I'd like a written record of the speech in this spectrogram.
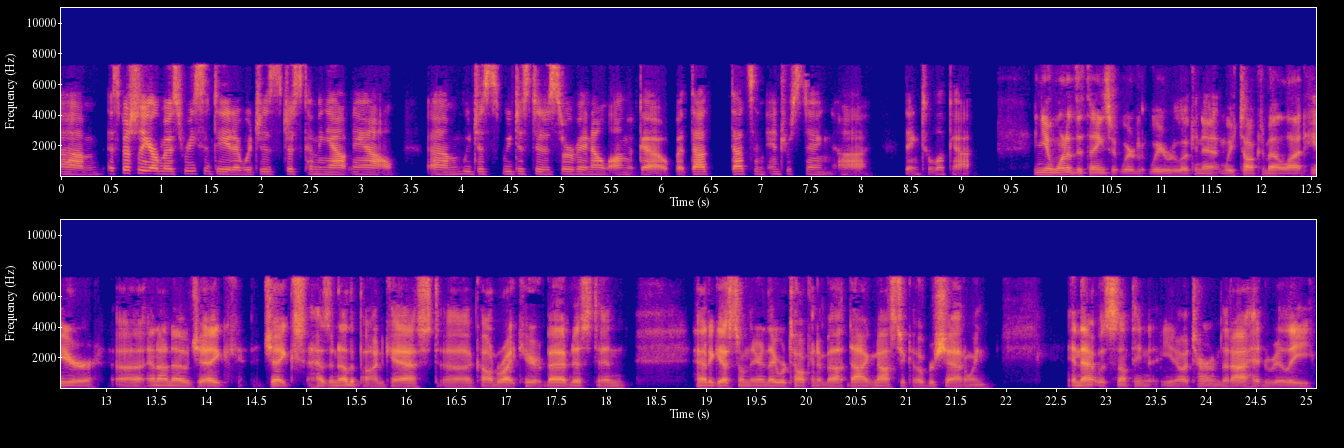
Um, especially our most recent data, which is just coming out now. Um, we just we just did a survey not long ago, but that that's an interesting uh, thing to look at. And you know, one of the things that we're we were looking at and we've talked about a lot here, uh, and I know Jake Jake has another podcast uh, called Right Care at Baptist, and had a guest on there, and they were talking about diagnostic overshadowing, and that was something you know a term that I had really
